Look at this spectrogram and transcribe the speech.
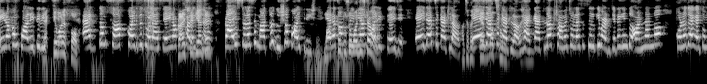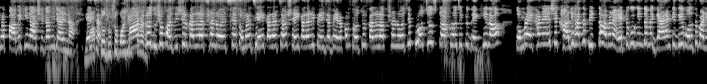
এইরকম কোয়ালিটি দিচ্ছি। একদম সফট কোয়ালিটিতে চলে আসে এইরকম কালেকশন প্রাইস চলে আসে মাত্র দুশো পঁয়ত্রিশ। এরকম 235 প্রিমিয়াম টাকা? এই যে এই যাচ্ছে ক্যাটলগ এই যাচ্ছে ক্যাটলগ হ্যাঁ ক্যাটলগ সামনে চলে আসে সিল্কি বাটি যেটা কিন্তু অন্যান্য কোনো জায়গায় তোমরা পাবে কিনা সেটা আমি জানি না। মাত্র দুশো পঁয়ত্রিশের কালার অপশন রয়েছে তোমরা যেই কালার চাও সেই কালারই পেয়ে যাবে। এরকম প্রচুর কালার অপশন রয়েছে প্রচুর স্টক রয়েছে একটু দেখিয়ে দাও। তোমরা এখানে এসে খালি হাতে ফিরতে হবে না। এটুকু কিন্তু আমি গ্যারান্টি দিয়ে বলতে পারি,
